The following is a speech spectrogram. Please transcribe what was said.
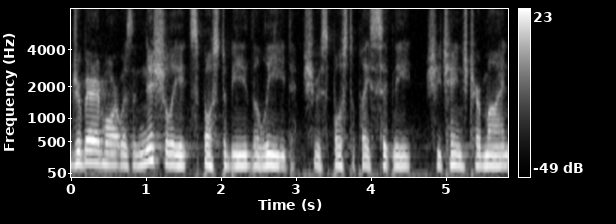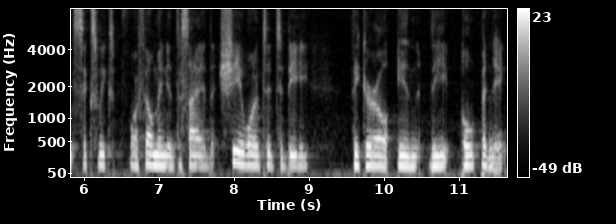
Drew Barrymore was initially supposed to be the lead. She was supposed to play Sidney. She changed her mind six weeks before filming and decided that she wanted to be the girl in the opening.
